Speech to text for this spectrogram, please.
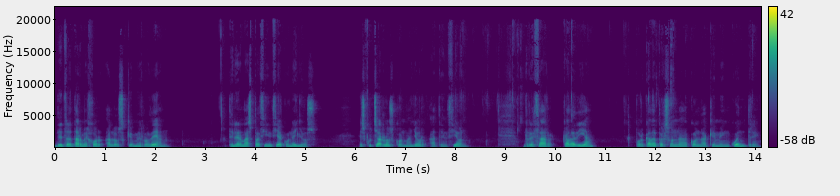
de tratar mejor a los que me rodean tener más paciencia con ellos, escucharlos con mayor atención, rezar cada día por cada persona con la que me encuentre.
